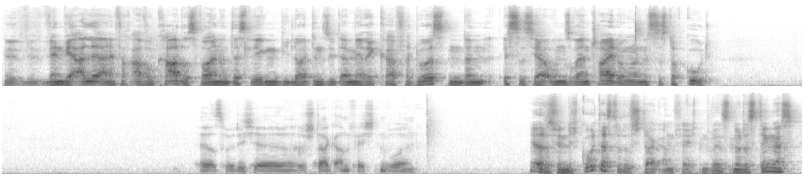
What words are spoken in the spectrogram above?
wenn wir alle einfach Avocados wollen und deswegen die Leute in Südamerika verdursten, dann ist es ja unsere Entscheidung, dann ist es doch gut. Ja, das würde ich äh, stark anfechten wollen. Ja, das finde ich gut, dass du das stark anfechten willst. Nur das Ding ist,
